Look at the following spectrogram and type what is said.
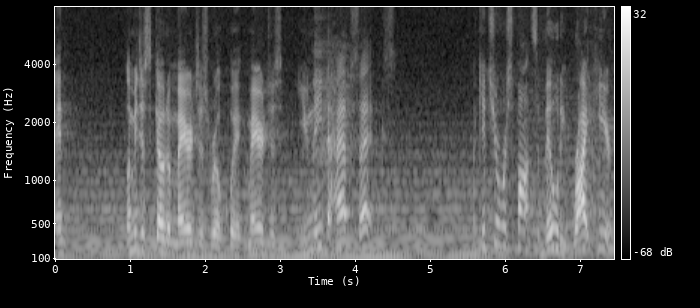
And let me just go to marriages real quick. Marriages, you need to have sex. Like it's your responsibility right here.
